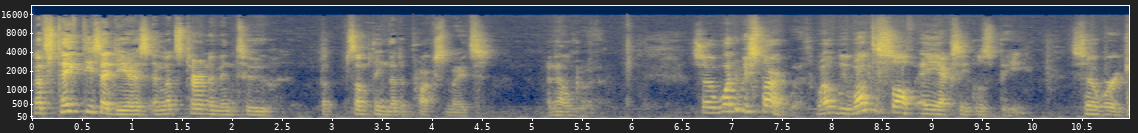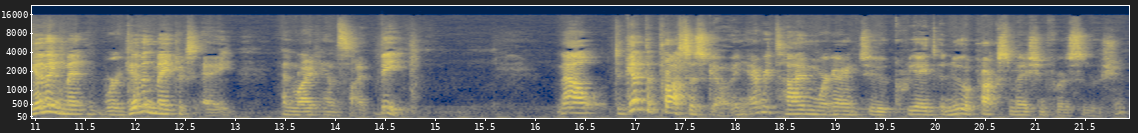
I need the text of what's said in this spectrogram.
let's take these ideas and let's turn them into something that approximates an algorithm. So what do we start with? Well, we want to solve ax equals b. So we're giving we're given matrix A and right hand side B. Now, to get the process going, every time we're going to create a new approximation for the solution,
